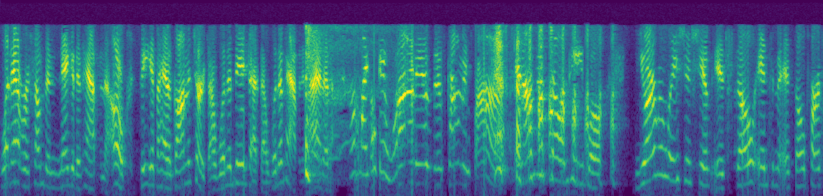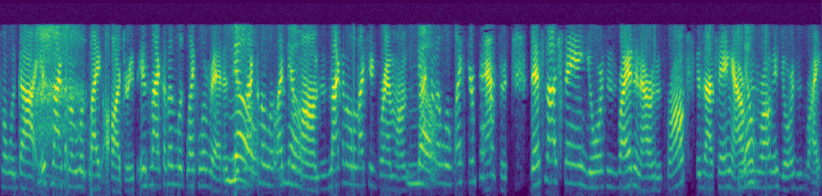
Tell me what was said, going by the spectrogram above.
whatever, something negative happened, oh, see, if I had gone to church, I wouldn't have did that. That wouldn't have happened. If I had, a, I'm like, okay, what is this coming from? And I'm just telling people, your relationship is so intimate and so personal with God. It's not going to look like Audrey's. It's not going to look like Loretta's. it's not going to look like your mom's. It's not going to look like your grandmom's. It's not going to look like your pastor's. That's not saying yours is right and ours is wrong. It's not saying ours No. is wrong and yours is right.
